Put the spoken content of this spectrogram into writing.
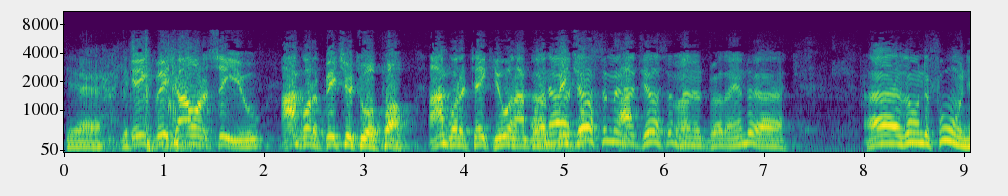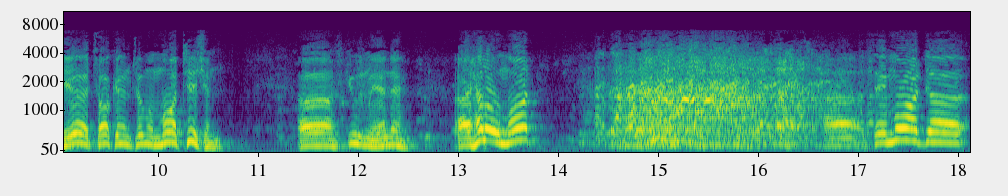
Yeah. Yes. Kingfish, I want to see you. I'm going to beat you to a pulp. I'm going to take you and I'm going Uh, to now, beat just you. a minute, I- just a Uh, minute, Brother Ender. Uh, I was on the phone here talking to my mortician. Uh, excuse me, Ender. Uh, hello, Mort. uh, say, Mort, uh,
